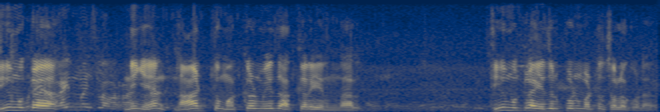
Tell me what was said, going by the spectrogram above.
திமுக நீங்கள் நாட்டு மக்கள் மீது அக்கறை இருந்தால் திமுக எதிர்ப்புன்னு மட்டும் சொல்லக்கூடாது.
